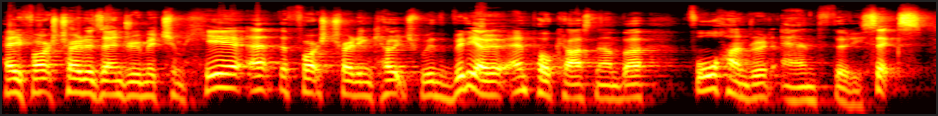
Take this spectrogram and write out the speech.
Hey Forex traders, Andrew Mitchem here at the Forex Trading Coach with video and podcast number 436.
